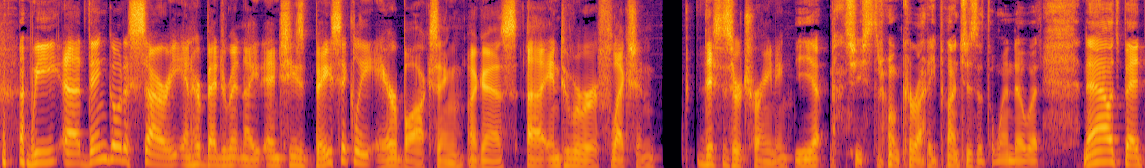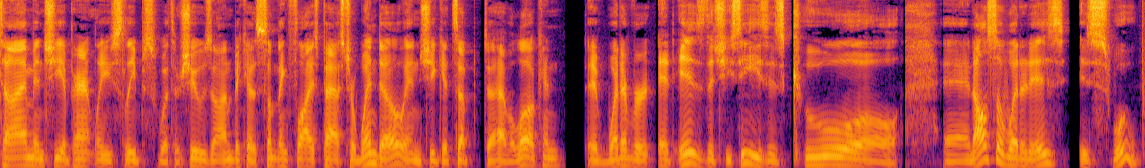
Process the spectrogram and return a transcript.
We uh, then go to sari in her bedroom at night and she's basically airboxing i guess uh, into her reflection. This is her training. Yep, she's throwing karate punches at the window, but now it's bedtime and she apparently sleeps with her shoes on because something flies past her window and she gets up to have a look and it, whatever it is that she sees is cool. And also what it is is swoop.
